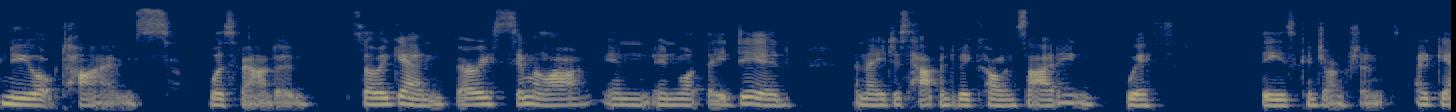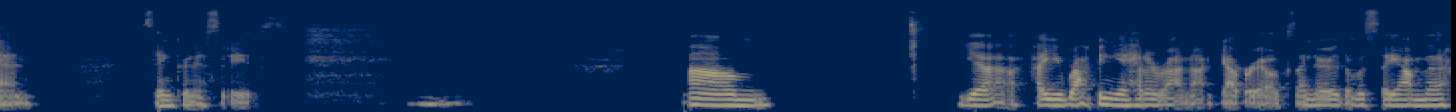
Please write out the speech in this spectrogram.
New York Times was founded. So again, very similar in in what they did, and they just happened to be coinciding with these conjunctions. Again, synchronicities. Mm-hmm. Um, yeah, how you wrapping your head around that, Gabrielle? Because I know obviously I'm there.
